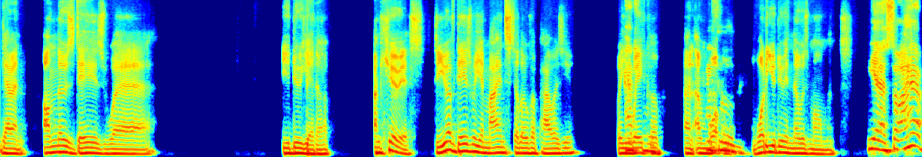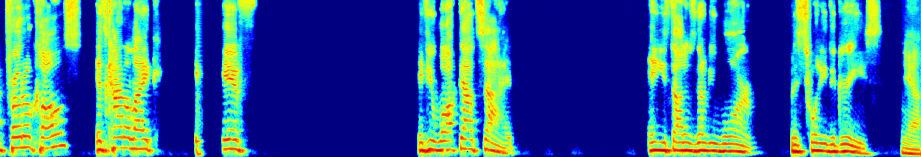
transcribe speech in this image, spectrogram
Gavin, on those days where you do get up, I'm curious, do you have days where your mind still overpowers you? Where you Absolutely. wake up and, and what, what do you do in those moments? Yeah, so I have protocols. It's kind of like if if you walked outside and you thought it was going to be warm, but it's 20 degrees. Yeah.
